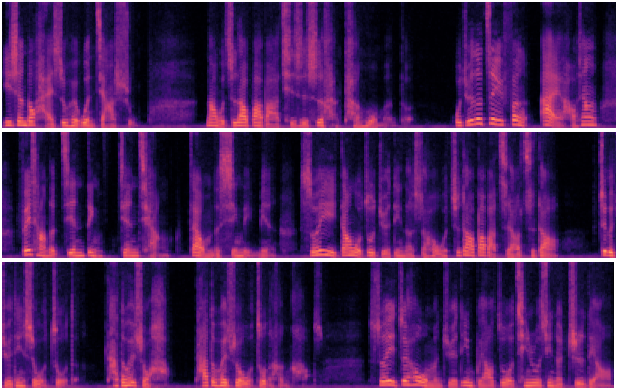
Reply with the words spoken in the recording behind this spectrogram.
医生都还是会问家属。那我知道爸爸其实是很疼我们的，我觉得这一份爱好像非常的坚定坚强在我们的心里面。所以当我做决定的时候，我知道爸爸只要知道这个决定是我做的，他都会说好。他都会说我做得很好，所以最后我们决定不要做侵入性的治疗，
